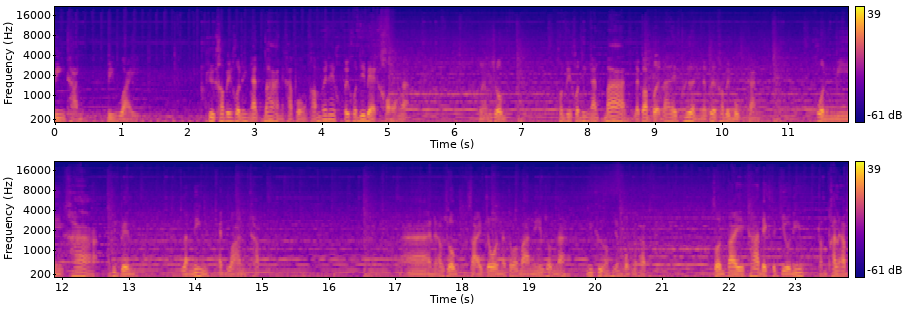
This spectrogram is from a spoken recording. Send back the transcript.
วิ่งทันวิ่งไวคือเขาเป็นคนที่งัดบ้านนะครับผมเขาไม่ได้เป็นคนที่แบกของอะ่ะเหมือนท่านผู้ชม คนเป็นคนที่งัดบ้าน แล้วก็เปิดบ้านให้เพื่อน แล้วเพื่อนเข้าไปบุกกัน คนมีค่าที่เป็น running advance ครับอ่านะครับชมสายโจรนะต้องประมาณนี้ผู้ชมนะ นี่คือความคิดของผมนะครับ ส่วนไปค่าเด็กสกิลนี่สำคัญครับ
